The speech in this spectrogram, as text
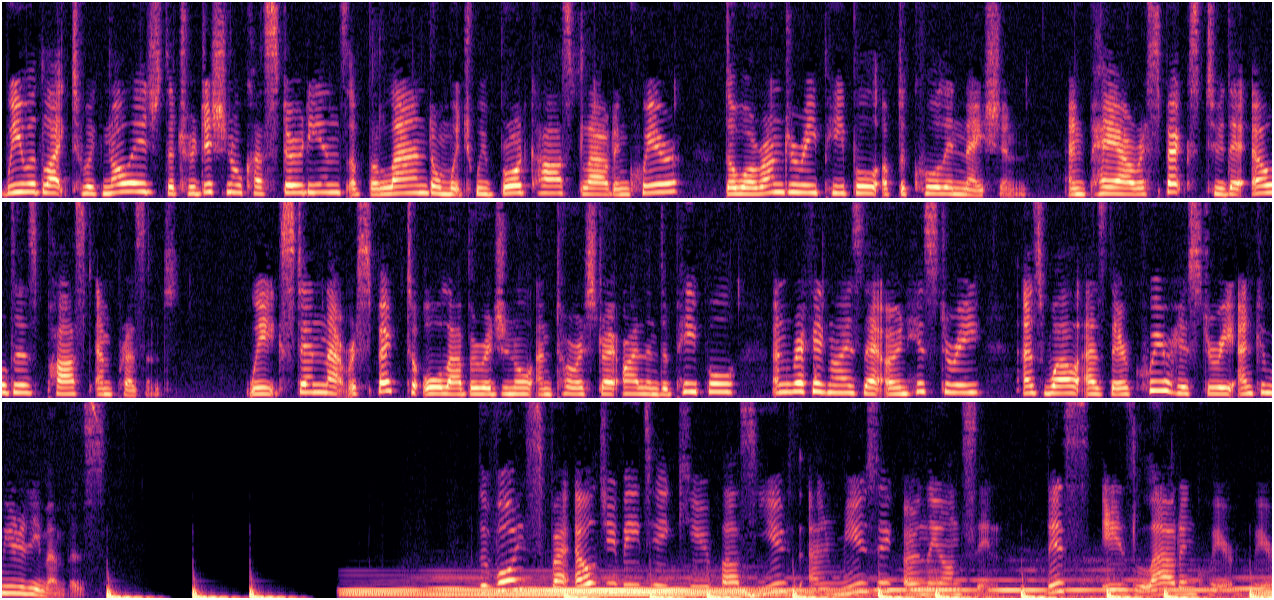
we would like to acknowledge the traditional custodians of the land on which we broadcast Loud and Queer, the Wurundjeri people of the Kulin Nation, and pay our respects to their elders past and present. We extend that respect to all Aboriginal and Torres Strait Islander people and recognise their own history as well as their queer history and community members. The voice for LGBTQ plus youth and music only on SYN. This is Loud and Queer. queer,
